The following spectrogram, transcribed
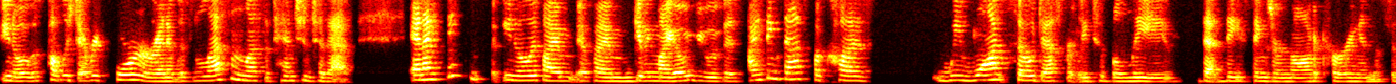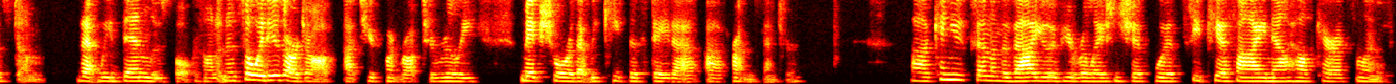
you know, it was published every quarter and it was less and less attention to that. And I think, you know, if I'm if I'm giving my own view of this, I think that's because we want so desperately to believe that these things are not occurring in the system that we then lose focus on it. And so it is our job, uh, to your point, Rob, to really make sure that we keep this data uh, front and center. Uh, can you extend on the value of your relationship with CPSI, now Healthcare Excellence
